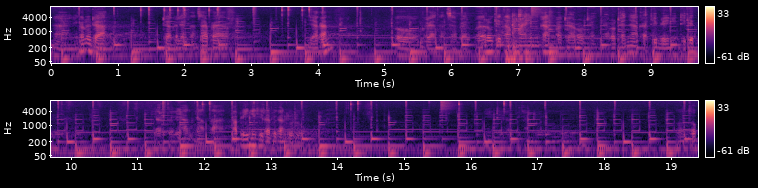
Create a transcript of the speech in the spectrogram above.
Nah ini kan udah udah kelihatan ceper ya kan Oh kelihatan sampai baru kita mainkan pada rodanya. Rodanya agak dibengin dikit. Biar terlihat nyata. Tapi ini dirapikan dulu. Ini dirapikan dulu. Untuk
